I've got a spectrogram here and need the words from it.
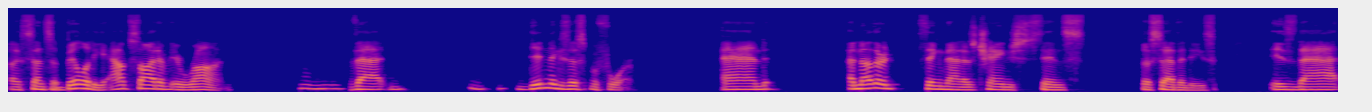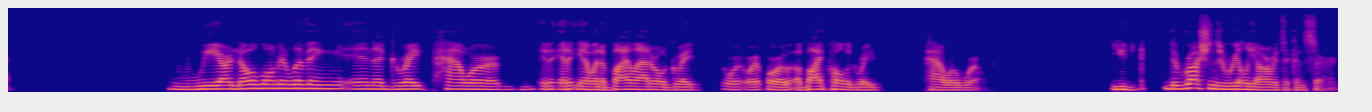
a sensibility outside of Iran mm-hmm. that didn't exist before. And another thing that has changed since the 70s is that we are no longer living in a great power, in, in you know, in a bilateral great or, or, or a bipolar great power world. You, the Russians really aren't a concern,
